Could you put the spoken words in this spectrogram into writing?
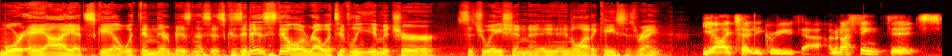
more AI at scale within their businesses because it is still a relatively immature situation in, in, a lot of cases, right? Yeah, I totally agree with that. I mean, I think that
